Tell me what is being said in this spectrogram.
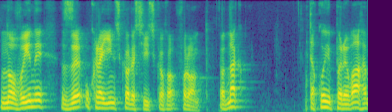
новини з українсько-російського фронту. Однак такої переваги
